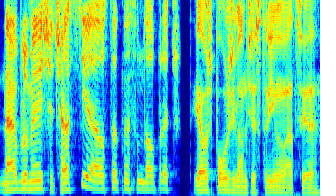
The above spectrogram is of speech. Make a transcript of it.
najobľúbenejšie časti a ostatné som dal preč. Tak ja už používam tie streamovacie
